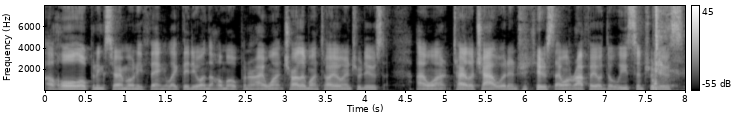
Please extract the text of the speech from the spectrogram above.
a whole opening ceremony thing like they do on the home opener. I want Charlie Montoyo introduced. I want Tyler Chatwood introduced. I want Rafael Dolis introduced.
